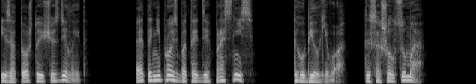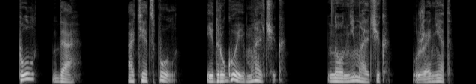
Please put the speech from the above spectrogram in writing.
и за то, что еще сделает. «Это не просьба, Тедди, проснись!» «Ты убил его!» Ты сошел с ума. Пул? Да. Отец Пул. И другой мальчик. Но он не мальчик. Уже нет.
